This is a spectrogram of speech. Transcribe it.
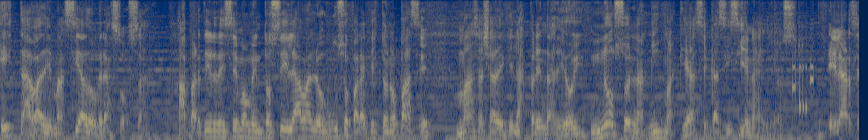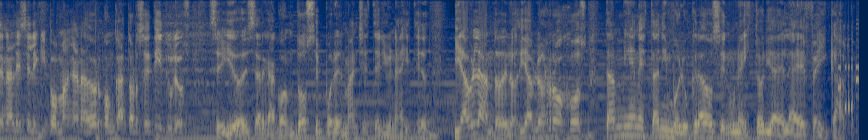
estaba demasiado grasosa. A partir de ese momento se lavan los buzos para que esto no pase, más allá de que las prendas de hoy no son las mismas que hace casi 100 años. El Arsenal es el equipo más ganador con 14 títulos, seguido de cerca con 12 por el Manchester United. Y hablando de los Diablos Rojos, también están involucrados en una historia de la FA Cup.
